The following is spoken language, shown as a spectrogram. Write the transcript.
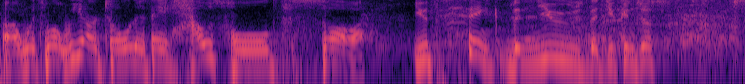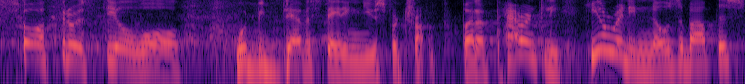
uh, with what we are told is a household saw. You'd think the news that you can just saw through a steel wall would be devastating news for Trump. But apparently, he already knows about this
